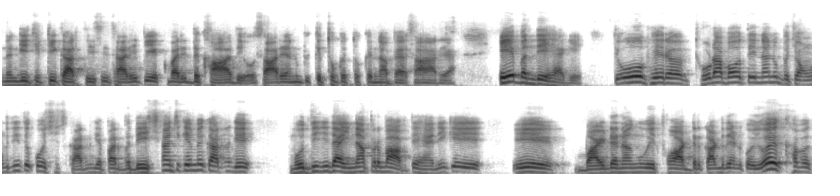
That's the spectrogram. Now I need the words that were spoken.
ਨੰਗੀ ਚਿੱਟੀ ਕਰਤੀ ਸੀ ਸਾਰੀ ਵੀ ਇੱਕ ਵਾਰੀ ਦਿਖਾ ਦਿਓ ਸਾਰਿਆਂ ਨੂੰ ਵੀ ਕਿੱਥੋਂ ਕਿੱਥੋਂ ਕਿੰਨਾ ਪੈਸਾ ਆ ਰਿਹਾ। ਇਹ ਬੰਦੇ ਹੈਗੇ, ਤੇ ਉਹ ਫਿਰ ਥੋੜਾ ਬਹੁਤ ਇਹਨਾਂ ਨੂੰ ਬਚਾਉਣ ਦੀ ਤੇ ਕੋਸ਼ਿਸ਼ ਕਰਨਗੇ, ਪਰ ਵਿਦੇਸ਼ਾਂ 'ਚ ਕਿਵੇਂ ਕਰਨਗੇ? ਮੋਦੀ ਜੀ ਦਾ ਇੰਨਾ ਪ੍ਰਭਾਵ ਤੇ ਹੈ ਨਹੀਂ ਕਿ ਇਹ ਬਾਈਡਨ ਵਾਂਗੂ ਇੱਥੋਂ ਆਰਡਰ ਕੱਢ ਦੇਣ ਕੋਈ? ਓਏ, ਖਬ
